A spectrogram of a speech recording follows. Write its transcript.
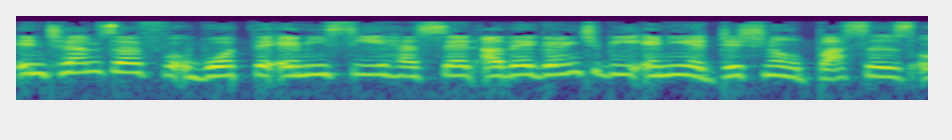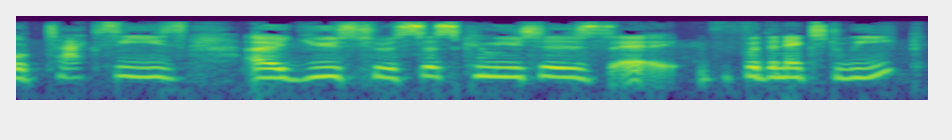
in terms of what the MEC has said, are there going to be any additional buses or taxis uh, used to assist commuters uh, for the next week?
